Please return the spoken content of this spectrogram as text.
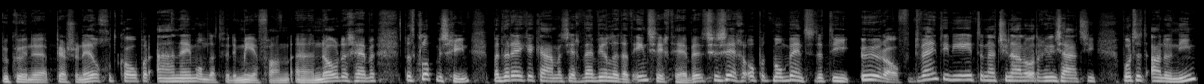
We kunnen personeel goedkoper aannemen, omdat we er meer van uh, nodig hebben. Dat klopt misschien, maar de Rekenkamer zegt, wij willen dat inzicht hebben. Ze zeggen, op het moment dat die euro verdwijnt in die internationale organisatie, wordt het anoniem.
